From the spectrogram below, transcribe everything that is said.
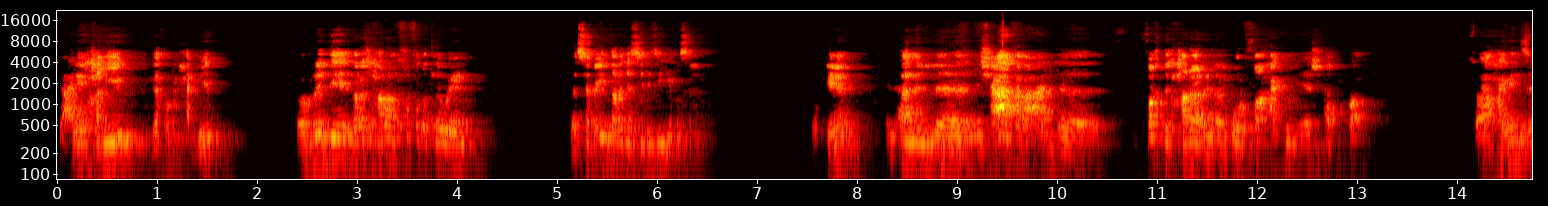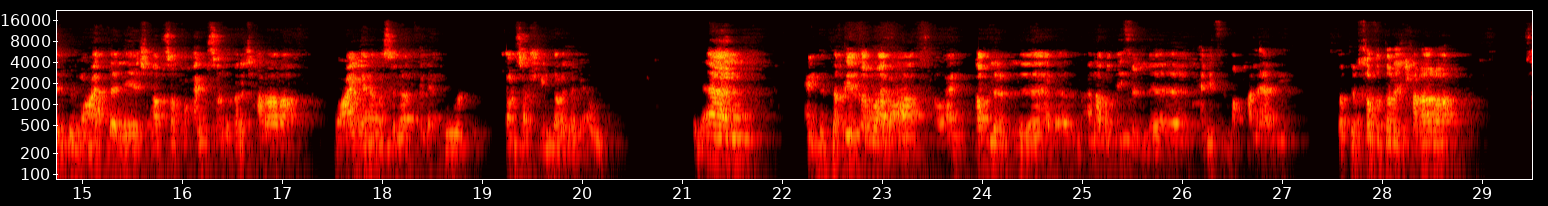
يعني الحليب قهوه بالحليب already درجة الحراره انخفضت لوين؟ ل 70 درجة سيليزية مثلا okay؟ الآن الإشعاع تبع الفقد الحراري للغرفه حيكون إيش؟ ابطا فحينزل بمعدل إيش؟ أبطأ وحيوصل لدرجة حرارة معينة مثلا خلينا نقول 25 درجة مئوية. الآن عند الدقيقة الرابعة أو عند قبل أنا بضيف الحليب في المرحله هذه فبتنخفض درجة الحرارة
